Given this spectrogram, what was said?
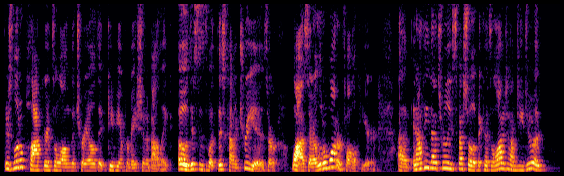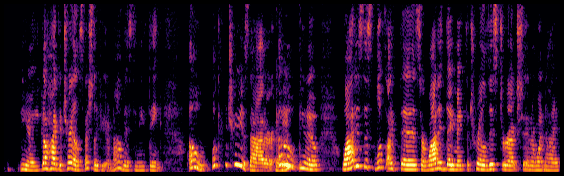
there's little placards along the trail that give you information about like, oh, this is what this kind of tree is, or why is there a little waterfall here? Um, and I think that's really special because a lot of times you do a, you know, you go hike a trail, especially if you're a novice, and you think, oh, what kind of tree is that? Or, Mhm. oh, you know, why does this look like this? Or why did they make the trail this direction or whatnot?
